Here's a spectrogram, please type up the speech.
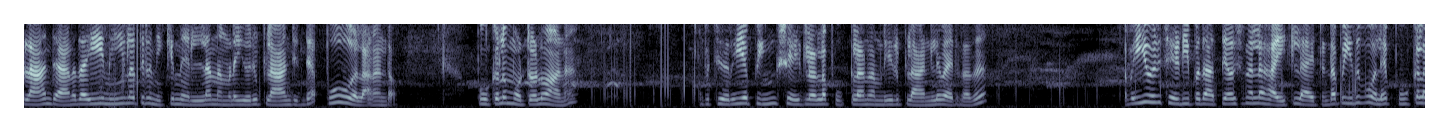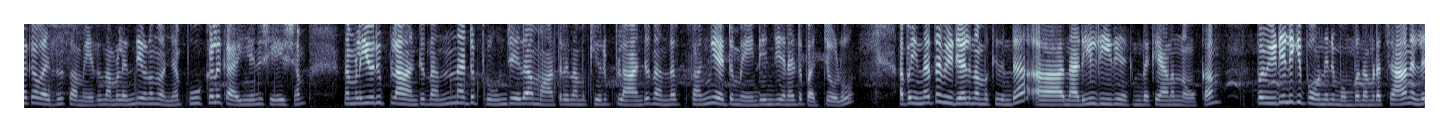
പ്ലാന്റ് ആണ്. അതായത് ഈ നീളത്തിൽ നിൽക്കുന്ന എല്ലാം നമ്മുടെ ഈ ഒരു പ്ലാന്റിന്റെ പൂവുകളാണ് കേട്ടോ. പൂക്കളും മുട്ടകളുമാണ് അപ്പോൾ ചെറിയ പിങ്ക് ഷെയ്ഡിലുള്ള പൂക്കളാണ് നമ്മുടെ ഈ ഒരു പ്ലാന്റിൽ വരുന്നത്. അപ്പോൾ ഈ ഒരു ചെടി ഇപ്പോൾ അത്യാവശ്യം നല്ല ഹൈറ്റിലായിട്ടുണ്ട്. അപ്പോൾ ഇതുപോലെ പൂക്കളൊക്കെ വരുന്ന സമയത്ത് നമ്മൾ എന്ത് ചെയ്യണമെന്ന് പറഞ്ഞാൽ പൂക്കൾ കഴിഞ്ഞതിന് ശേഷം നമ്മൾ ഈ ഒരു പ്ലാന്റ് നന്നായിട്ട് പ്രൂൺ ചെയ്താൽ മാത്രമേ നമുക്ക് ഈ ഒരു പ്ലാന്റ് നന്ന ഭംഗിയായിട്ട് മെയിന്റെയിൻ ചെയ്യാനായിട്ട് പറ്റുള്ളൂ. അപ്പോൾ ഇന്നത്തെ വീഡിയോയിൽ നമുക്കിതിന്റെ നടിയിൽ രീതി എന്തൊക്കെയാണെന്ന് നോക്കാം. അപ്പോൾ വീഡിയോയിലേക്ക് പോകുന്നതിന് മുമ്പ് നമ്മുടെ ചാനൽ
